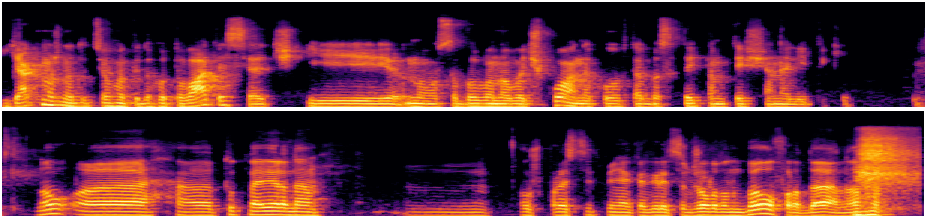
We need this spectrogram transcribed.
Як можна до цього підготуватися, і ну особливо новачку, а не коли в тебе сидить там тисяча аналітиків? Ну тут, наверное, уж простит меня, как говорится, Джордан Белфорд, да, но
